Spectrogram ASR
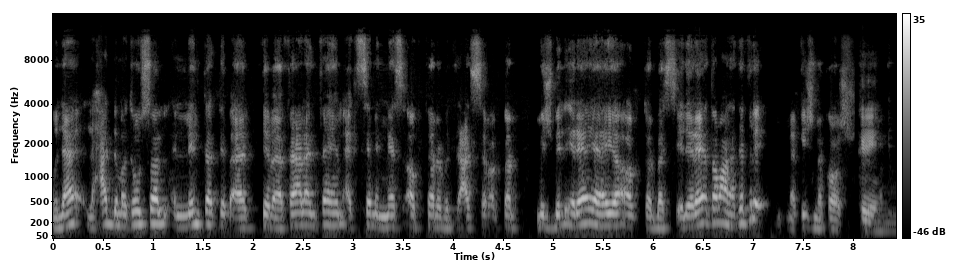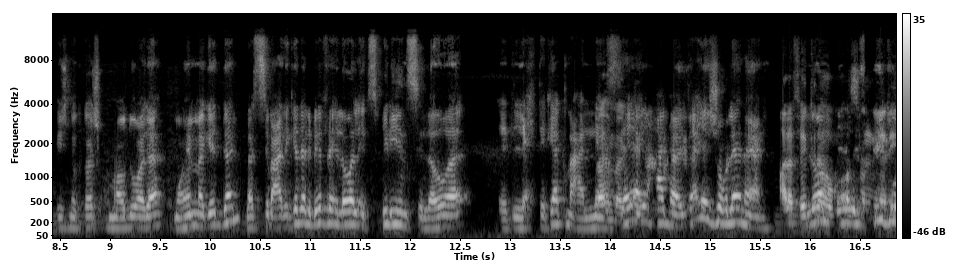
وده لحد ما توصل ان انت تبقى تبقى فعلا فاهم أجسام الناس أكتر بتتعسر أكتر. مش بالقراية هي أكتر بس القراية طبعا هتفرق. مفيش نقاش. أوكي. مفيش نقاش في الموضوع ده. مهمه جدا. بس بعد كده اللي بيفرق اللي هو ال experience اللي هو الاحتكاك مع الناس. زي أي. حاجة زي أي شغلانة يعني. على فكرة هو أصلا يعني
